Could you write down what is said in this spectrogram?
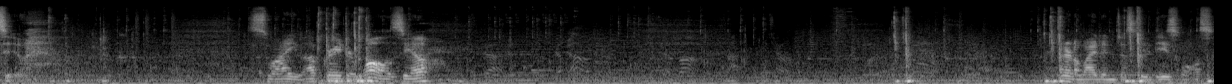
Too. That's why you upgrade your walls, yo. I don't know why I didn't just do these walls.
